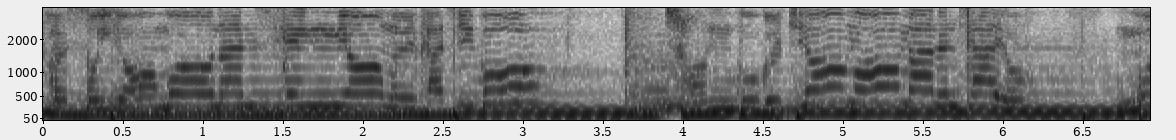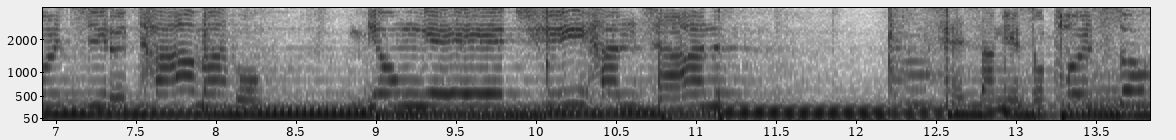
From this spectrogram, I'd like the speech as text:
벌써 영원한 생명을 가지고 천국을 경험하는 자요. 물질을 탐하고 명예에 취한 자는 세상에서 벌써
